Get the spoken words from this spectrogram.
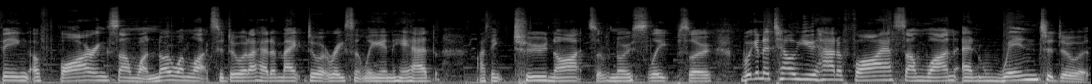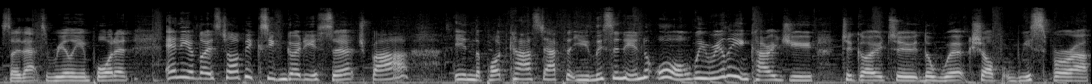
thing of firing someone. No one likes to do it. I had a mate do it recently and he had I think two nights of no sleep. So, we're going to tell you how to fire someone and when to do it. So, that's really important. Any of those topics, you can go to your search bar in the podcast app that you listen in, or we really encourage you to go to the Workshop Whisperer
